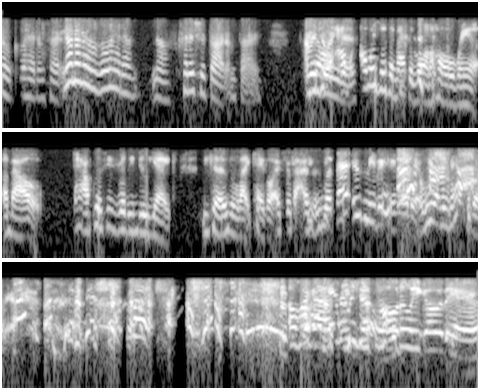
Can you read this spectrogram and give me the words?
Oh, go ahead. I'm sorry. No, no, no. Go ahead. Um, no, finish your thought. I'm sorry. I'm no, enjoying I, this. I was just about to go on a whole rant about how pussies really do yank because of like Kegel exercises, but that is neither here nor there. We don't even have to go there. oh my gosh, really we should do. totally go there.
